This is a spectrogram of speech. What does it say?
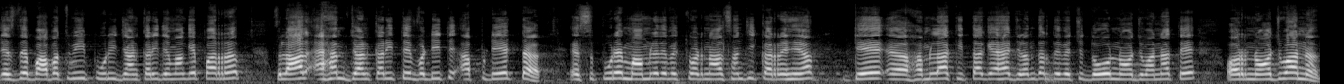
ਇਸ ਦੇ ਬਾਬਤ ਵੀ ਪੂਰੀ ਜਾਣਕਾਰੀ ਦੇਵਾਂਗੇ। ਪਰ ਫਿਲਹਾਲ ਅਹਿਮ ਜਾਣਕਾਰੀ ਤੇ ਵੱਡੀ ਤੇ ਅਪਡੇਟ ਇਸ ਪੂਰੇ ਮਾਮਲੇ ਦੇ ਵਿੱਚ ਤੁਹਾਡੇ ਨਾਲ ਸਾਂਝੀ ਕਰ ਰਹੇ ਹਾਂ ਕਿ ਹਮਲਾ ਕੀਤਾ ਗਿਆ ਹੈ ਜਲੰਧਰ ਦੇ ਵਿੱਚ ਦੋ ਨੌਜਵਾਨਾਂ ਤੇ ਔਰ ਨੌਜਵਾਨ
